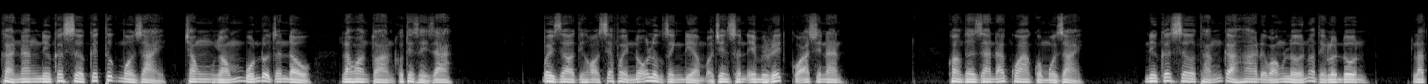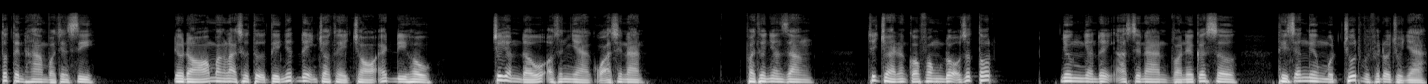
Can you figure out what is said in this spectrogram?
Khả năng Newcastle kết thúc mùa giải trong nhóm 4 đội dẫn đầu là hoàn toàn có thể xảy ra. Bây giờ thì họ sẽ phải nỗ lực giành điểm ở trên sân Emirates của Arsenal. Khoảng thời gian đã qua của mùa giải, Newcastle thắng cả hai đội bóng lớn ở thành London là Tottenham và Chelsea. Điều đó mang lại sự tự tin nhất định cho thầy trò Eddie Howe trước trận đấu ở sân nhà của Arsenal. Phải thừa nhận rằng chiếc chòe đang có phong độ rất tốt, nhưng nhận định Arsenal và Newcastle thì sẽ nghiêng một chút về phía đội chủ nhà.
